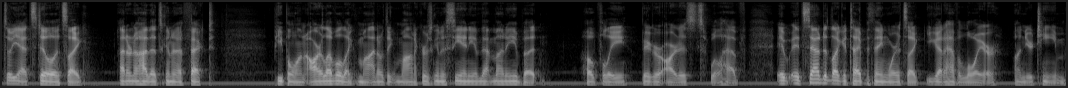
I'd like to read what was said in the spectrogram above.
So yeah, it's still it's like I don't know how that's going to affect people on our level. Like Mo- I don't think Moniker's going to see any of that money, but hopefully bigger artists will have. It, it sounded like a type of thing where it's like you got to have a lawyer on your team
